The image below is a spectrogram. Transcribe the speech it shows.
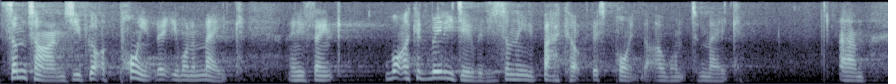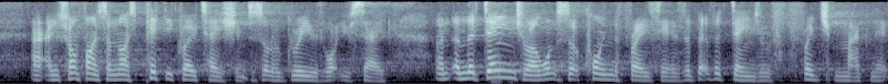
sometimes you've got a point that you want to make, and you think, what I could really do with is something to back up this point that I want to make. Um, and you try and find some nice pithy quotation to sort of agree with what you say. And, and the danger, I want to sort of coin the phrase here, is a bit of a danger of fridge magnet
